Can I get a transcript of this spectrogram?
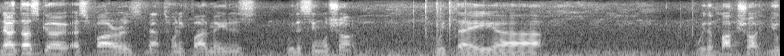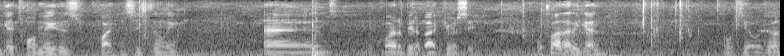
Now it does go as far as about 25 meters with a single shot, with a uh, with a buckshot, you'll get 12 meters quite consistently and with quite a bit of accuracy. We'll try that again. We'll see how we go.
